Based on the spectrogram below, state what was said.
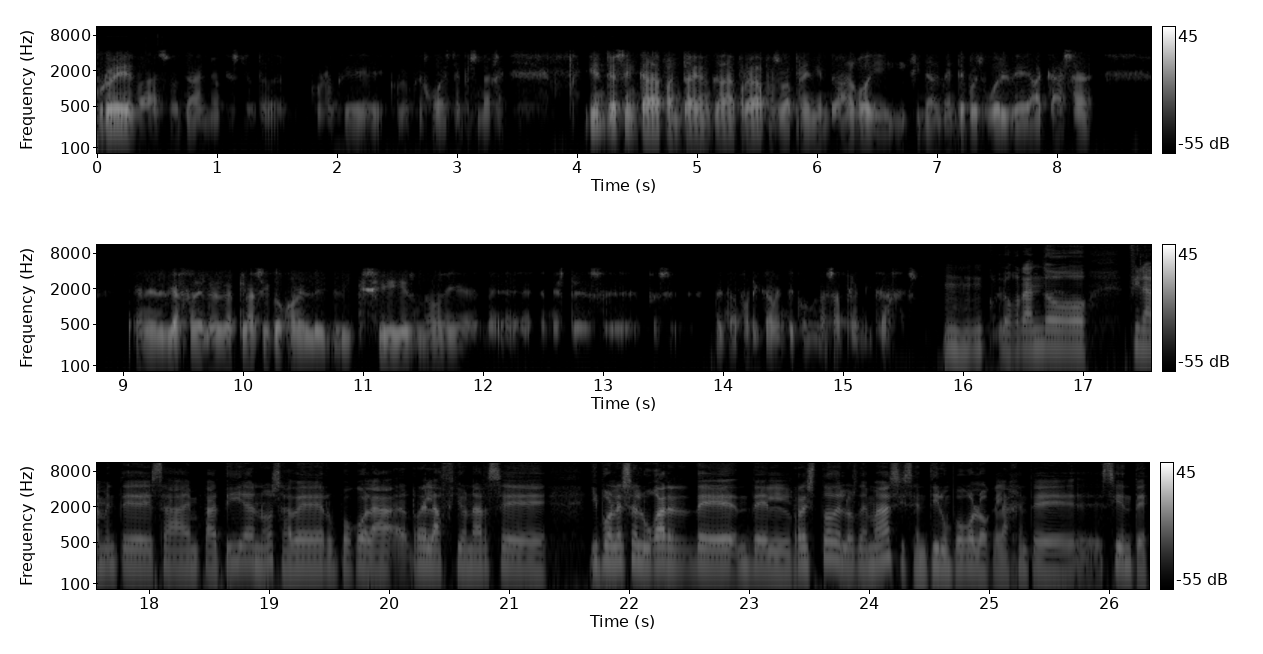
pruebas o tal, ¿no? Que es todo con lo que con lo que juega este personaje. Y entonces en cada pantalla, en cada prueba, pues va aprendiendo algo y, finalmente pues vuelve a casa en el viaje del héroe clásico con el elixir, ¿no? Y en, este, pues, metafóricamente, con unos aprendizajes. Logrando finalmente esa empatía, ¿no? Saber un poco la, relacionarse y ponerse en lugar del resto de los demás y sentir un poco lo que la gente siente.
